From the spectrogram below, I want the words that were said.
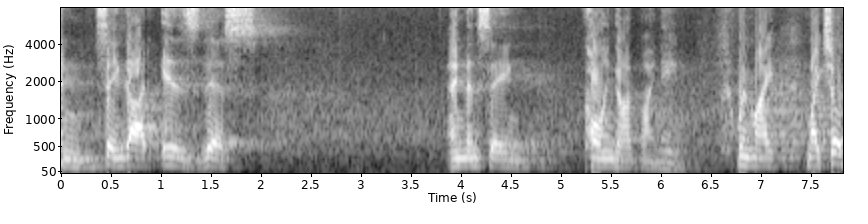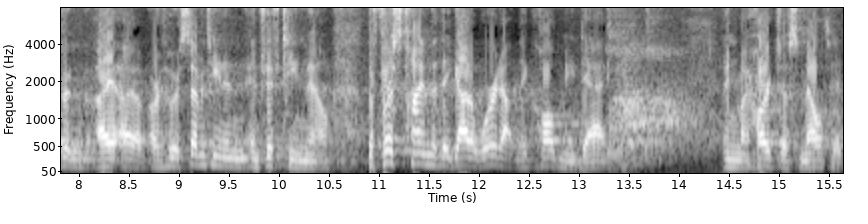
and saying God is this, and then saying, calling God by name. When my, my children, I, I, who are 17 and, and 15 now, the first time that they got a word out and they called me daddy, and my heart just melted.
